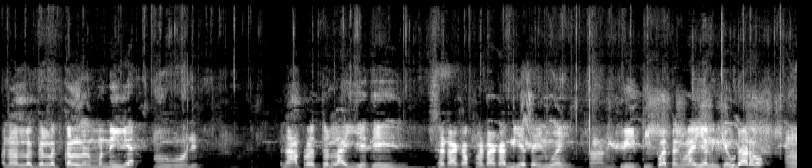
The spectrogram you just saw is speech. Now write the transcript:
અને અલગ અલગ કલરમાં નહીં યાર ઓહો લે અને આપણે તો લાવીએ તે ફટાકા ફટાકા બે ત્રણ હોય. રીતિ પતંગ લાવીએ ને કે ઉડાડો? હો.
